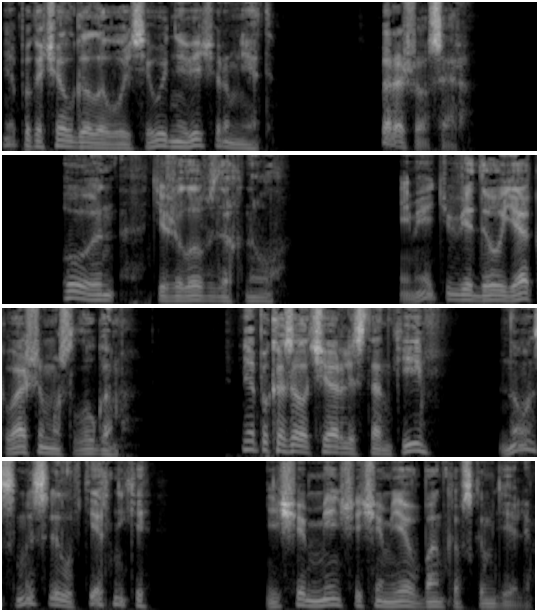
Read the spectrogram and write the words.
Я покачал головой. «Сегодня вечером нет». «Хорошо, сэр». Оуэн тяжело вздохнул. «Имейте в виду, я к вашим услугам». Я показал Чарли станки, но он смыслил в технике еще меньше, чем я в банковском деле.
